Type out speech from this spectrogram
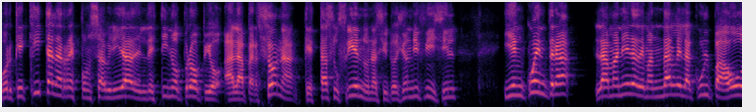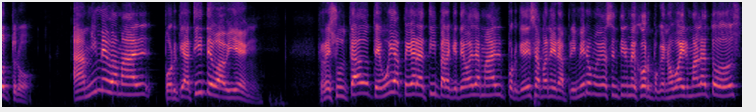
porque quita la responsabilidad del destino propio a la persona que está sufriendo una situación difícil y encuentra la manera de mandarle la culpa a otro. A mí me va mal porque a ti te va bien. Resultado, te voy a pegar a ti para que te vaya mal porque de esa manera, primero me voy a sentir mejor porque nos va a ir mal a todos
